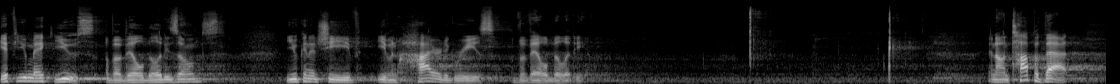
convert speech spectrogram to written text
if you make use of availability zones, you can achieve even higher degrees of availability. And on top of that,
